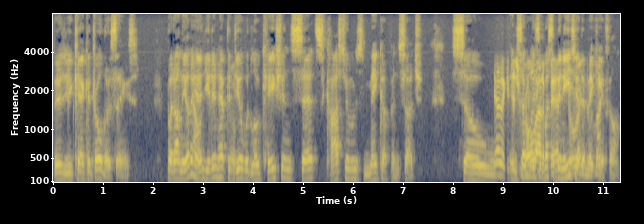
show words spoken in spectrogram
you can't control those things. But on the other hand, you didn't have to deal with locations, sets, costumes, makeup, and such. So, yeah, in some ways, it must have been easier right than making a film.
